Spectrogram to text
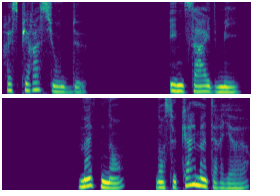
Respiration 2. Inside Me. Maintenant, dans ce calme intérieur,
